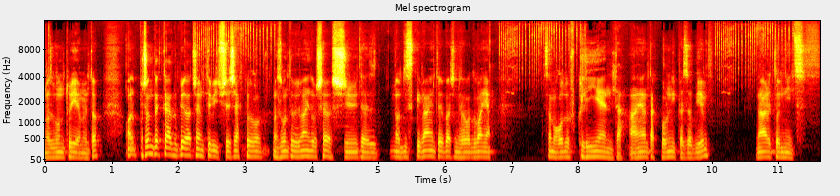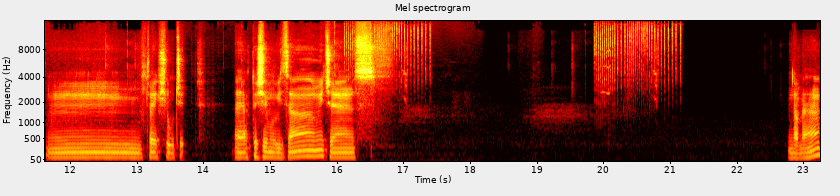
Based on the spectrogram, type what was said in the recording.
rozmontujemy to. Od początek teraz dopiero zacząłem tybić, przecież jak to rozmontowywanie, to przecież odzyskiwanie to właśnie załadowania samochodów klienta, a ja tak po lipę zrobiłem. No ale to nic. Mm, człowiek się uczy. E, Jak to się mówi, cały czas. Dobra,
